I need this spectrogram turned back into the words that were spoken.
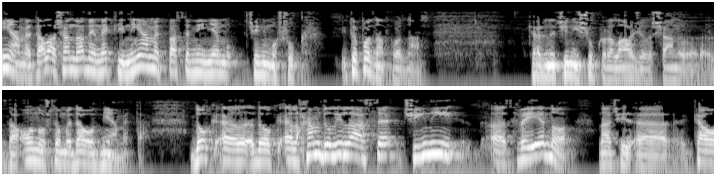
nijamet. Allah šan neki nijamet pa se mi njemu činimo šukr. I to je poznat kod nas. Kaže ne čini šukr Allah za ono što mu je dao od nijameta. Dok, e, dok Elhamdulillah se čini e, svejedno, znači e, kao,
